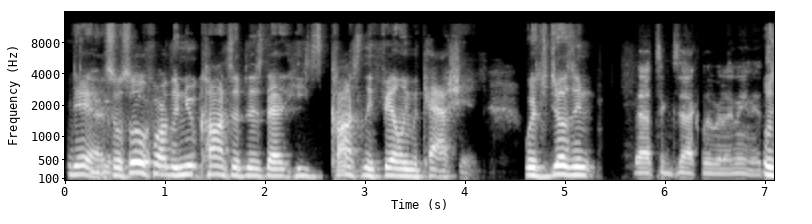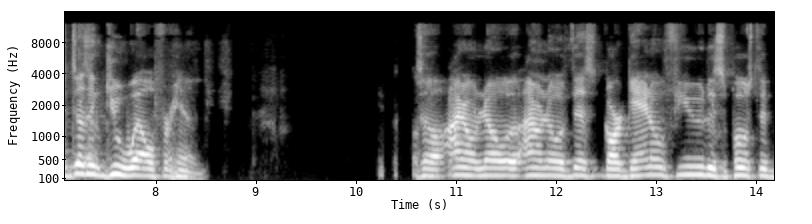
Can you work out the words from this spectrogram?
Yeah. So so far the new concept is that he's constantly failing the cash in, which doesn't That's exactly what I mean. It's which doesn't do well for him. So I don't know. I don't know if this Gargano feud is supposed to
